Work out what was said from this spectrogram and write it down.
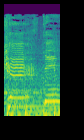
can't go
